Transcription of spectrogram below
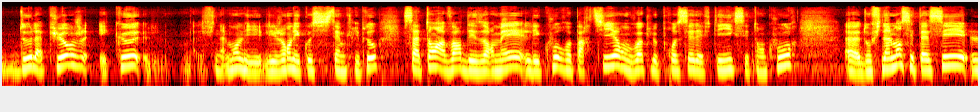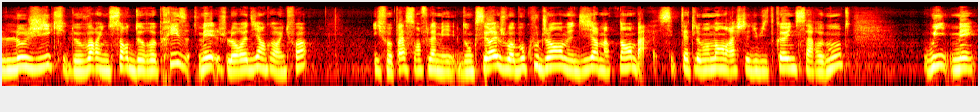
de la purge et que finalement les, gens, l'écosystème crypto s'attend à voir désormais les cours repartir. On voit que le procès d'FTX est en cours. Euh, donc finalement, c'est assez logique de voir une sorte de reprise. Mais je le redis encore une fois, il faut pas s'enflammer. Donc c'est vrai que je vois beaucoup de gens me dire maintenant, bah, c'est peut-être le moment de racheter du Bitcoin, ça remonte. Oui, mais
